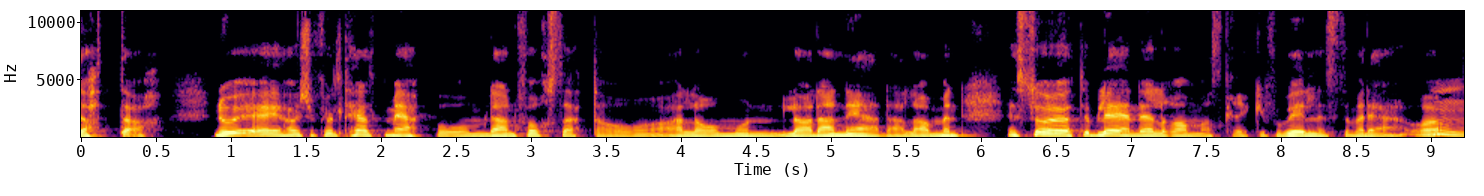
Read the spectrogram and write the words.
datter. Nå, jeg har ikke fulgt helt med på om den fortsetter, eller om hun la den ned, eller Men jeg så jo at det ble en del ramaskrik i forbindelse med det. Og mm.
